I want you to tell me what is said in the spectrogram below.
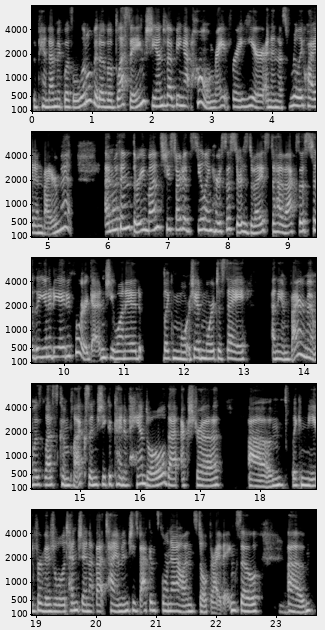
the pandemic was a little bit of a blessing. She ended up being at home, right, for a year and in this really quiet environment. And within three months, she started stealing her sister's device to have access to the Unity 84 again. She wanted like more, she had more to say, and the environment was less complex, and she could kind of handle that extra um, like need for visual attention at that time. And she's back in school now and still thriving. So mm-hmm. um,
